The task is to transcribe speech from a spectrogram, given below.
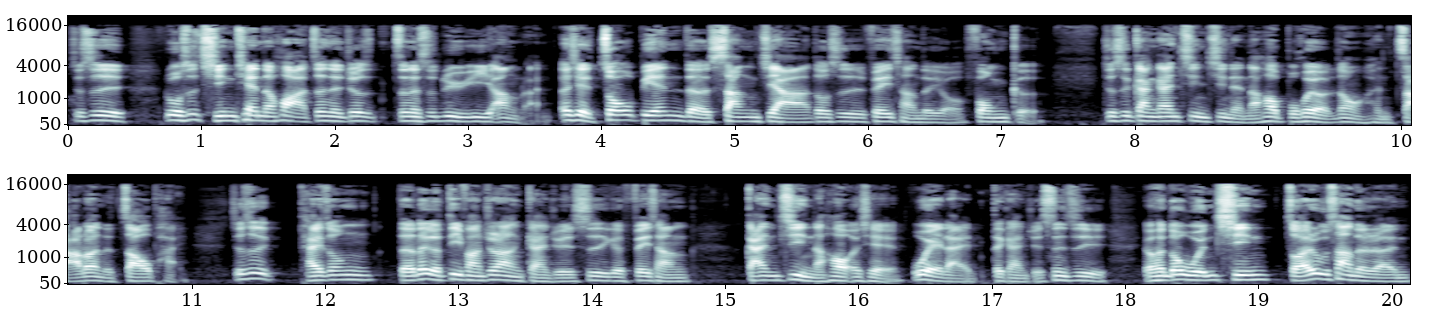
就是。如果是晴天的话，真的就是真的是绿意盎然，而且周边的商家都是非常的有风格，就是干干净净的，然后不会有那种很杂乱的招牌。就是台中的那个地方，就让人感觉是一个非常干净，然后而且未来的感觉，甚至有很多文青走在路上的人，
